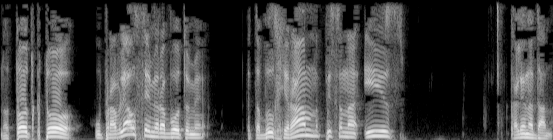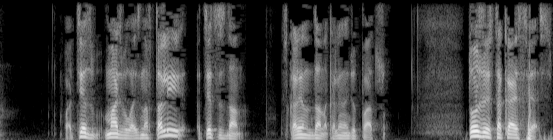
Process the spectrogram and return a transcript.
Но тот, кто управлял всеми работами, это был Хирам, написано, из колена Дан. Отец, мать была из Нафтали, отец из Дан. То есть колено Дана, колено идет по отцу. Тоже есть такая связь.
